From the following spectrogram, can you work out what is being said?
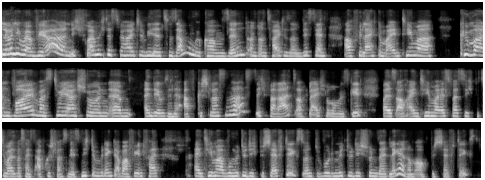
Hallo, lieber Björn. Ich freue mich, dass wir heute wieder zusammengekommen sind und uns heute so ein bisschen auch vielleicht um ein Thema kümmern wollen, was du ja schon ähm, in dem Sinne abgeschlossen hast. Ich verrate es auch gleich, worum es geht, weil es auch ein Thema ist, was sich, beziehungsweise was heißt abgeschlossen, jetzt nicht unbedingt, aber auf jeden Fall ein Thema, womit du dich beschäftigst und womit du dich schon seit längerem auch beschäftigst.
